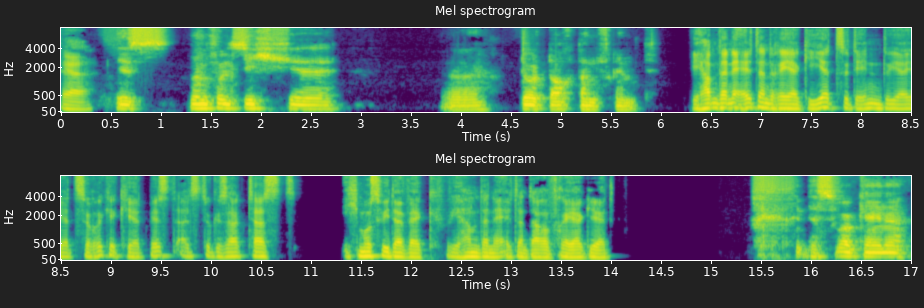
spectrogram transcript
ja. Es, man fühlt sich äh, äh, dort auch dann fremd. Wie haben deine Eltern reagiert, zu denen du ja jetzt zurückgekehrt bist, als du gesagt hast, ich muss wieder weg? Wie haben deine Eltern darauf reagiert? Das war kein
